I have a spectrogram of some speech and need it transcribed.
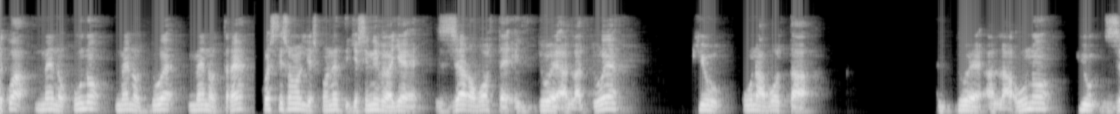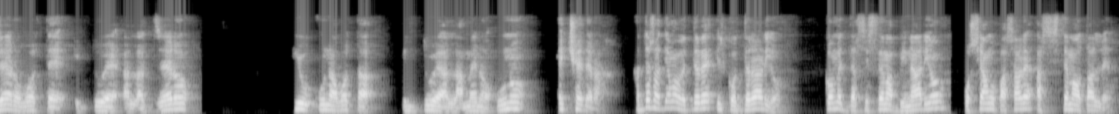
e qua meno 1, meno 2, meno 3, questi sono gli esponenti, che significa che 0 volte il 2 alla 2 più una volta il 2 alla 1 più 0 volte il 2 alla 0 più una volta il 2 alla meno 1 eccetera. Adesso andiamo a vedere il contrario, come dal sistema binario possiamo passare al sistema otale.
